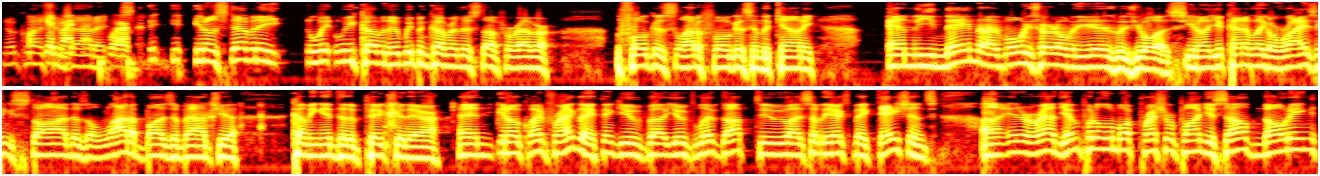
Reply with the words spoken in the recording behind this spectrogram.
No question right about it. You know, Stephanie, we we cover the, we've been covering this stuff forever. Focus, a lot of focus in the county. And the name that I've always heard over the years was yours. You know, you're kind of like a rising star. There's a lot of buzz about you coming into the picture there. And you know, quite frankly, I think you've uh, you've lived up to uh, some of the expectations uh, in and around. You ever put a little more pressure upon yourself, noting?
